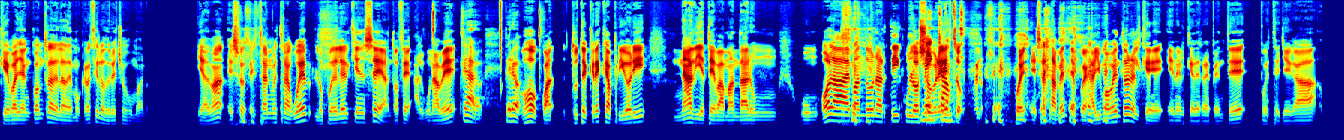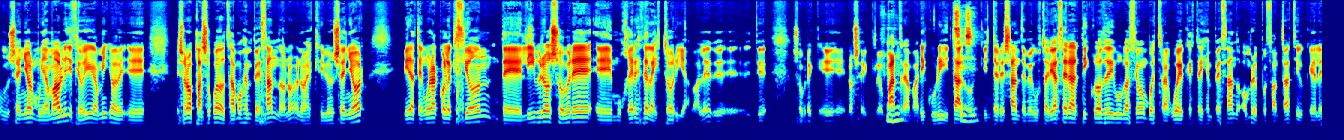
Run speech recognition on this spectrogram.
que vaya en contra de la democracia y los derechos humanos. Y además, eso está en nuestra web, lo puede leer quien sea. Entonces, alguna vez. Claro, pero. Ojo, ¿tú te crees que a priori nadie te va a mandar un. un Hola, he mandado un artículo sobre esto? Bueno, pues exactamente, pues hay un momento en el que, en el que de repente pues te llega un señor muy amable y dice, oye, amigo, eh, eso nos pasó cuando estábamos empezando, ¿no? Nos escribió un señor mira, tengo una colección de libros sobre eh, mujeres de la historia, ¿vale? sobre, eh, no sé, Cleopatra, Marie Curie y tal. Qué interesante. Me gustaría hacer artículos de divulgación en vuestra web que estáis empezando. Hombre, pues fantástico. Que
